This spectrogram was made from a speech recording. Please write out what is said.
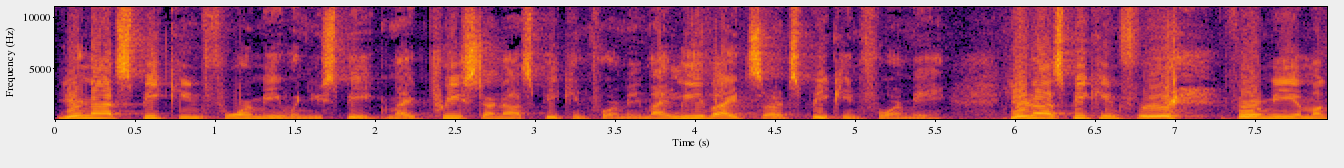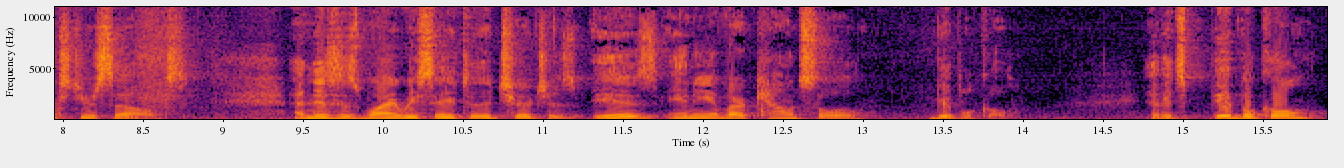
You're not speaking for me when you speak. My priests are not speaking for me. My Levites aren't speaking for me. You're not speaking for, for me amongst yourselves. And this is why we say to the churches is any of our counsel biblical? If it's biblical,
